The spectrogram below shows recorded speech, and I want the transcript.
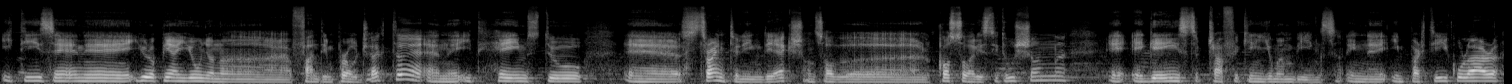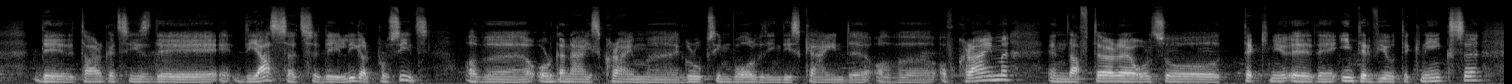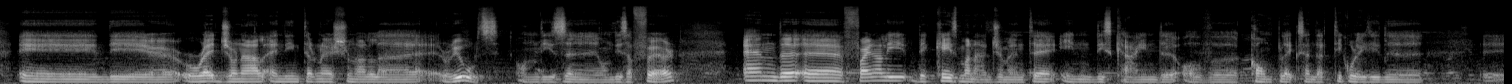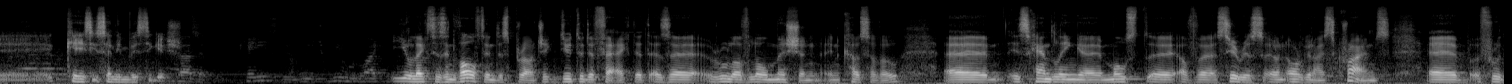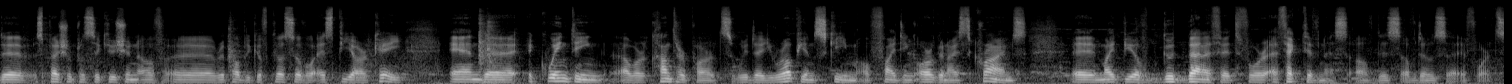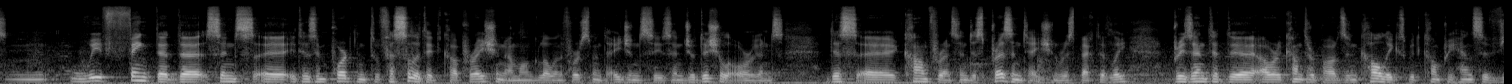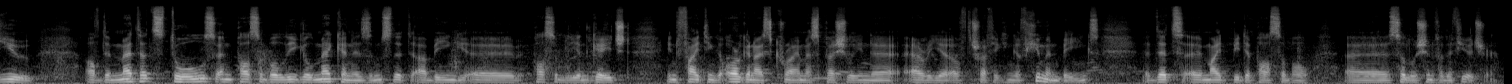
It is an uh, European Union uh, funding project uh, and it aims to uh, strengthening the actions of uh, Kosovo institution uh, against trafficking human beings. In, in particular, the targets is the, the assets, the illegal proceeds of uh, organized crime uh, groups involved in this kind uh, of, of crime and after also the interview techniques, the regional and international rules on this, on this affair and uh, finally the case management uh, in this kind of uh, complex and articulated cases and investigations. EULEX is involved in this project due to the fact that as a rule of law mission in Kosovo uh, is handling uh, most uh, of uh, serious and organized crimes uh, through the special prosecution of uh, Republic of Kosovo SPRK and acquainting our counterparts with the European scheme of fighting organized crimes might be of good benefit for effectiveness of this of those efforts. Mm, we think that since it is important to facilitate cooperation among law enforcement agencies and judicial organs. This uh, conference and this presentation, respectively, presented uh, our counterparts and colleagues with comprehensive view of the methods, tools, and possible legal mechanisms that are being uh, possibly engaged in fighting organized crime, especially in the area of trafficking of human beings, that uh, might be the possible uh, solution for the future.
